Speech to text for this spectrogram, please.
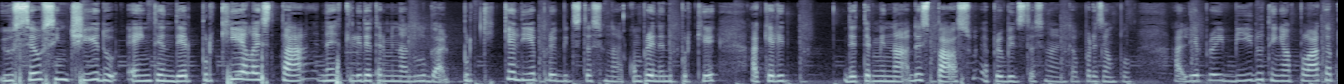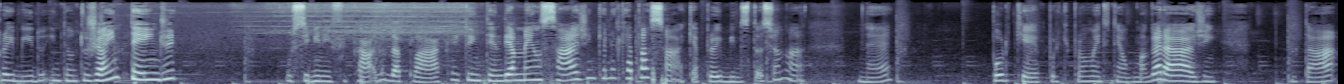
E o seu sentido é entender por que ela está naquele determinado lugar, por que, que ali é proibido estacionar, compreendendo por que aquele determinado espaço é proibido estacionar. Então, por exemplo, ali é proibido, tem a placa é proibido, então tu já entende o significado da placa e tu entende a mensagem que ele quer passar, que é proibido estacionar, né? Por quê? Porque provavelmente tem alguma garagem, tá?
